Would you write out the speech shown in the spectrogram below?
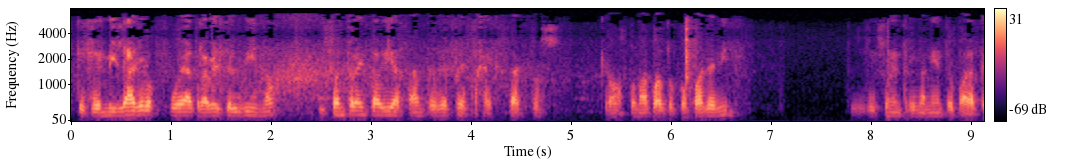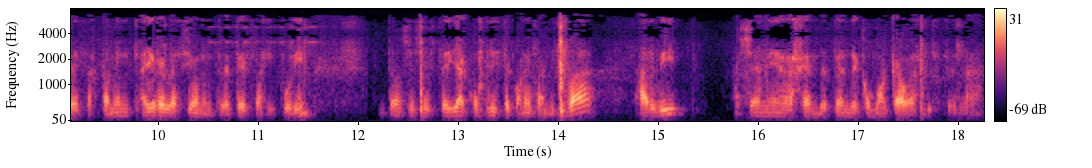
Entonces el milagro fue a través del vino, y son 30 días antes de Pesaj exactos, que vamos a tomar cuatro copas de vino. Entonces es un entrenamiento para Pesaj. También hay relación entre Pesaj y Purim. Entonces este ya cumpliste con esa mitzvah, Arbit, Hashem y Hashem, depende cómo acabas. Este, la,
